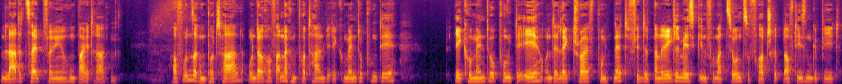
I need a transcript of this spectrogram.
und Ladezeitverringerung beitragen. Auf unserem Portal und auch auf anderen Portalen wie ecomento.de ecomento.de und electrive.net findet man regelmäßig Informationen zu Fortschritten auf diesem Gebiet.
